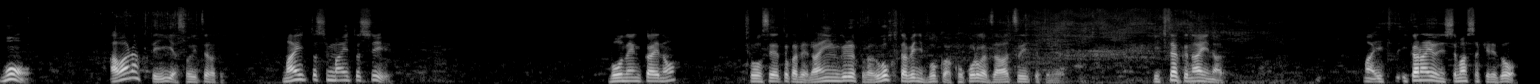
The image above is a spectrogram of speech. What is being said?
もう会わなくていいや、そいつらと。毎年毎年、忘年会の調整とかで LINE グループが動くたびに僕は心がざわついてて、行きたくないな。まあ行かないようにしてましたけれど、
